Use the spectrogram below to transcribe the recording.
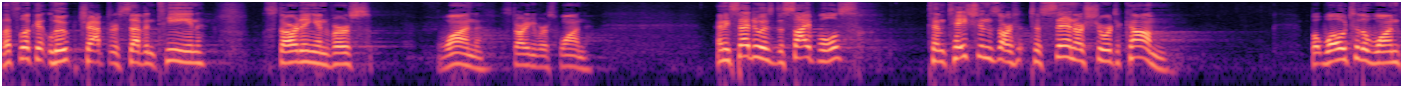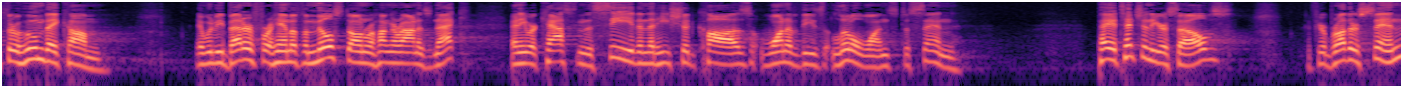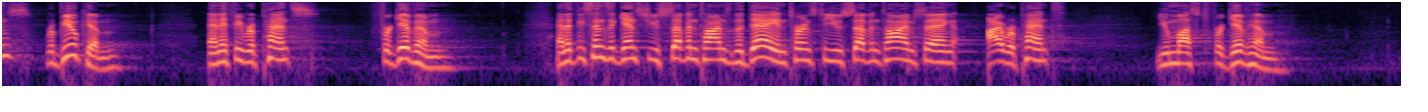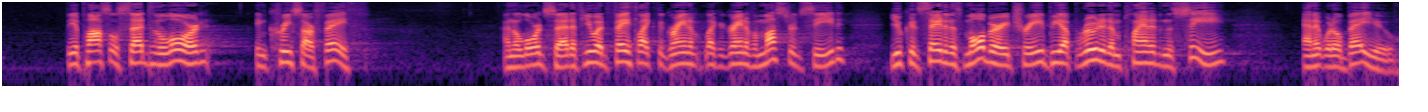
Let's look at Luke chapter 17, starting in verse 1. Starting in verse 1. And he said to his disciples, Temptations are, to sin are sure to come, but woe to the one through whom they come. It would be better for him if a millstone were hung around his neck and he were cast in the sea than that he should cause one of these little ones to sin. Pay attention to yourselves. If your brother sins, rebuke him. And if he repents, forgive him. And if he sins against you seven times in the day and turns to you seven times saying, I repent, you must forgive him. The apostles said to the Lord, increase our faith. And the Lord said, if you had faith like the grain of, like a grain of a mustard seed, you could say to this mulberry tree, be uprooted and planted in the sea, and it would obey you.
